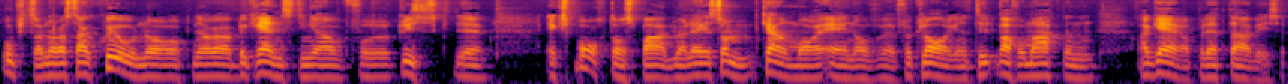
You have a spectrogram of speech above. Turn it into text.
uppstår några sanktioner och några begränsningar för rysk eh, export av spannmål. Det är som kan vara en av eh, förklaringarna till varför marknaden agerar på detta viset.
